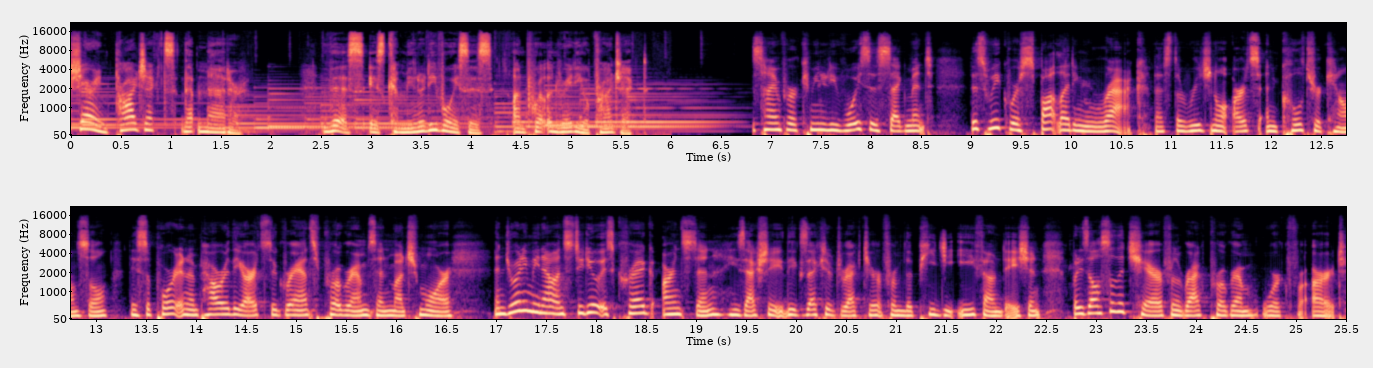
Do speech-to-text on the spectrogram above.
sharing projects that matter. This is Community Voices on Portland Radio Project. It's time for a Community Voices segment. This week we're spotlighting RAC. That's the Regional Arts and Culture Council. They support and empower the arts through grants, programs, and much more. And joining me now in studio is Craig Arnston. He's actually the executive director from the PGE Foundation, but he's also the chair from the RAC program Work for Art.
